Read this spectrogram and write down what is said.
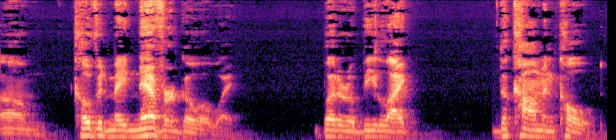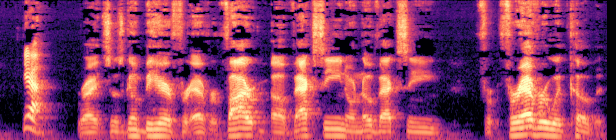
um, COVID may never go away, but it'll be like the common cold. Yeah. Right. So it's going to be here forever. Vi- uh, vaccine or no vaccine, for, forever with COVID.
